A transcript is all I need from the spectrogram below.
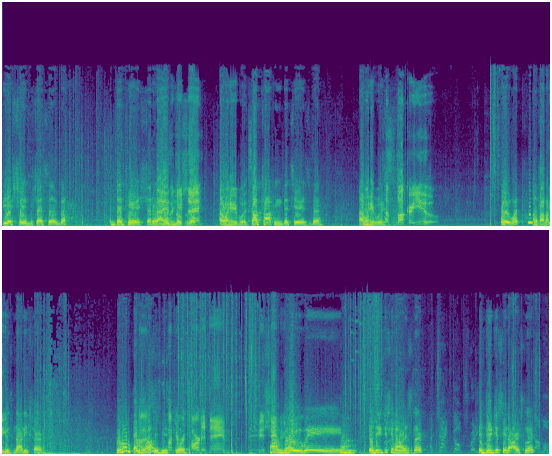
Yeah, shut your bitch ass up, bruh. Dead serious, shut up. Nah, bruh. it's- What'd no, you say? no. I want to hear your voice. Stop talking, dead serious, bruh. I want to hear your Who the fuck are you? Wait, what? Who the I'm fuck Bobby. is Naughty Shark? What the fuck is these Fucking kids? retarded name. You should be Um, ashamed of yeah. Wait, wait. Uh, Did you just say the. Arsler? Attack dogs ready. Uh, Did you just say the Arsler? double.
